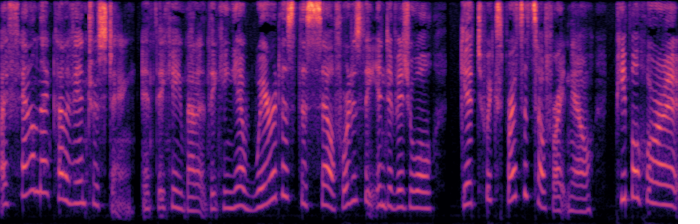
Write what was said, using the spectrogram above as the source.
I found that kind of interesting in thinking about it, thinking, yeah, where does the self, where does the individual get to express itself right now? People who are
